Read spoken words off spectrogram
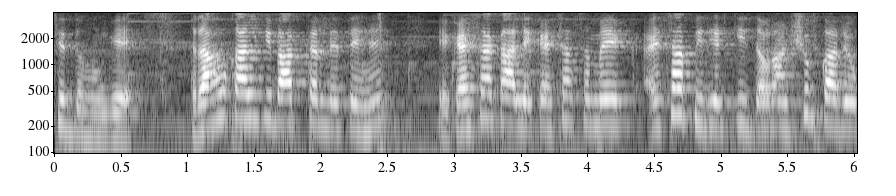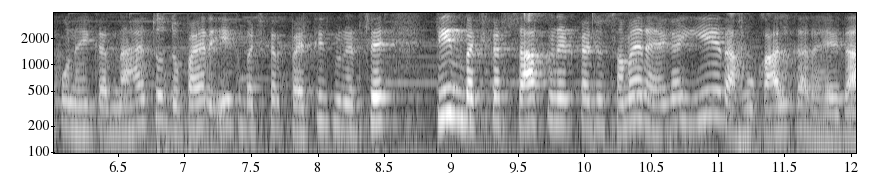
सिद्ध होंगे। राहु काल की बात कर लेते हैं। एक ऐसा काल, एक ऐसा समय, एक ऐसा पीरियड की दौरान शुभ कार्यों को नहीं करना है तो दोपहर एक बजकर पैंतीस मिनट से तीन बजकर सात मिनट का जो समय रहेगा, ये राहु काल का रहेगा।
